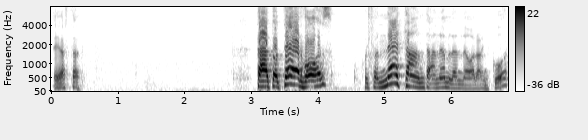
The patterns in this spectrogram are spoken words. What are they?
érted? tehát a terv az hogyha netántán nem lenne aranykor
